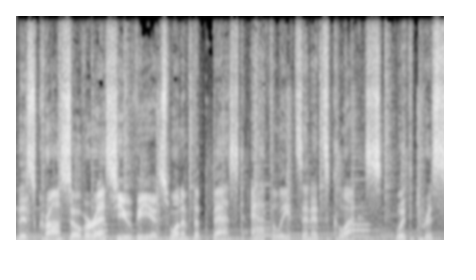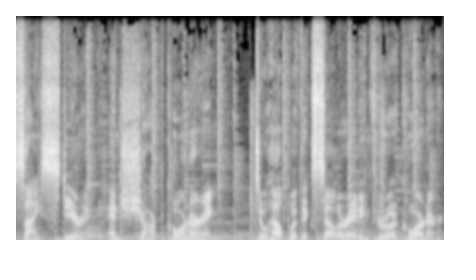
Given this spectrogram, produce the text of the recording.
This crossover SUV is one of the best athletes in its class, with precise steering and sharp cornering. To help with accelerating through a corner,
